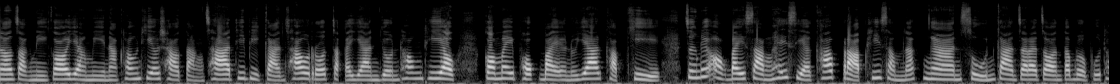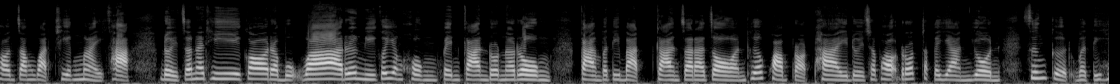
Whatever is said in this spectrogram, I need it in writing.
นอกจากนี้ก็ยังมีนักท่องเที่ยวชาวต่างชาติที่มีการเช่ารถจักรยานยนต์ท่องเที่ยว ก็ไม่พกใบอนุญาตขับขี่ จึงได้ออกใบสั่งให้เสียค่าปรับที่สำนักงาน ศูนย์การจราจรตำรวจภูธรจังหวัดเชียงใหม่ค่ะ โดยเจ้าหน้าที่ก็ระบุว่าว่าเรื่องนี้ก็ยังคงเป็นการรณรงค์ การปฏิบัติการจราจรเพื่อความปลอดภัย โดยเฉพาะรถจักรยานยนต์ ซึ่งเกิดอุบัติเห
